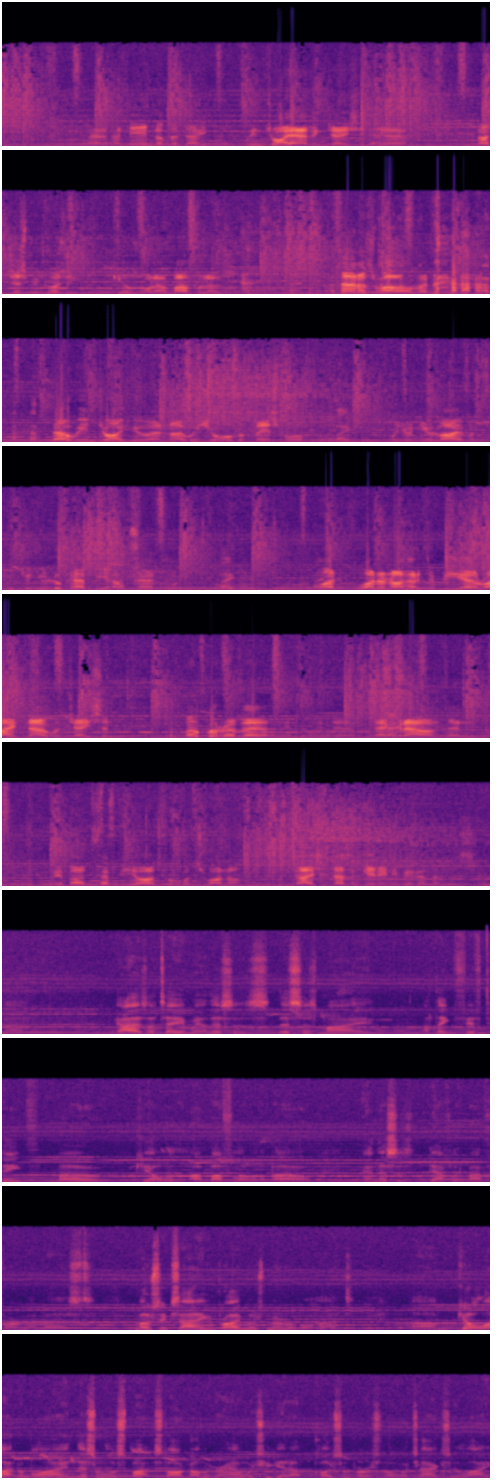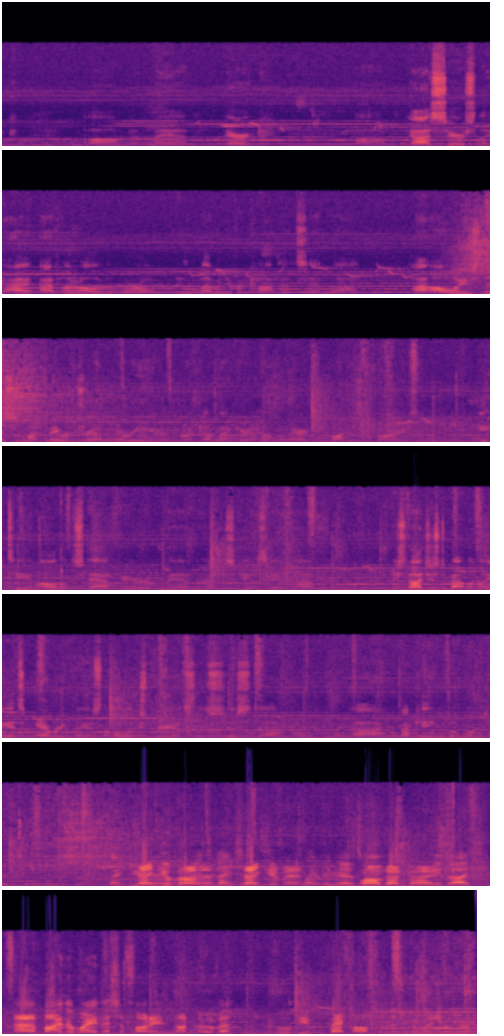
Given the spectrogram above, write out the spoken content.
at, at the end of the day, we enjoy having Jason here, not just because he kills all our buffaloes, that as well, but no, we enjoy you, and I wish you all the best for for, Thank you. for your new life and future. You look happy, and I'm glad for you. Thank you. Thank What you. what an honor to be here right now with Jason. The Popo River in, in the background, and about 50 yards from Botswana. Guys, it doesn't get any better than this. No. Guys, I tell you, man, this is this is my, I think 15th bow kill with a buffalo with a bow, and this is definitely by far my best, most exciting and probably most memorable hunt. Um, killed a lot in a blind. This one was spot and stalk on the ground, which you get up close and personal, which I actually like. Um, but man, Eric, um, guys, seriously, I, I've hunted all over the world in 11 different continents, and uh, I always, this is my favorite trip every year when I come back here to hunt with Eric and Quagga Safaris and ET and all the staff here. Man, I just can't say enough. It's not just about the hunting, it's everything. It's the whole experience that's just, uh, uh, I can't even put words into it. So, thank you. Thank you, Eric. brother. Congratulations. Thank you, man. Thank you. Well done, guys. you guys. Uh, by the way, this safari is not over. We'll be back after this commercial break.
